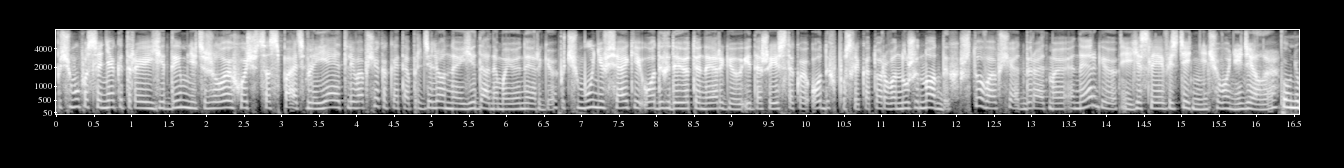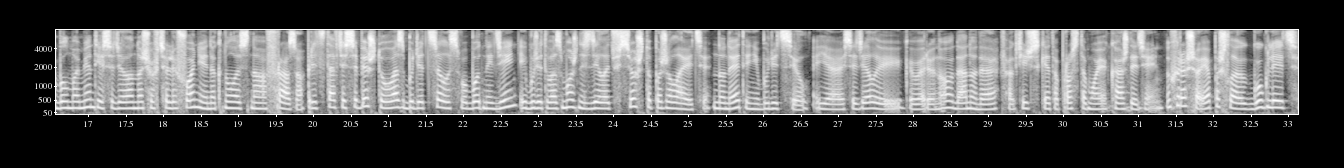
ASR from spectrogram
Почему после некоторой еды мне тяжело и хочется спать? Влияет ли вообще какая-то определенная еда на мою энергию? Почему не всякий отдых дает энергию, и даже есть такой отдых, после которого нужно нужен отдых. Что вообще отбирает мою энергию, если я весь день ничего не делаю? Помню, был момент, я сидела ночью в телефоне и наткнулась на фразу. Представьте себе, что у вас будет целый свободный день и будет возможность сделать все, что пожелаете, но на это не будет сил. Я сидела и говорю, ну да, ну да, фактически это просто мой каждый день. Ну хорошо, я пошла гуглить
